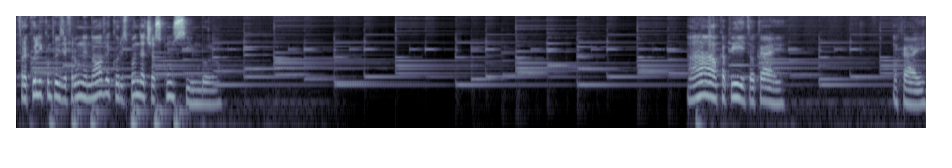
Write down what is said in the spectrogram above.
fra quelli compresi fra 1 e 9 corrisponde a ciascun simbolo. Ah, ho capito, ok. Ok.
